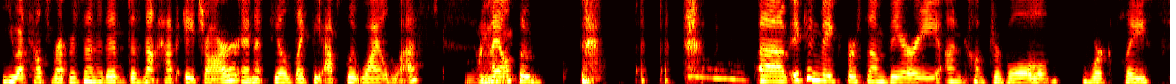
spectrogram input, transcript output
US House of Representatives does not have HR and it feels like the absolute Wild West. Really? I also um, it can make for some very uncomfortable workplace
